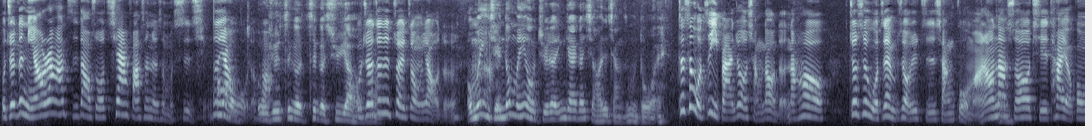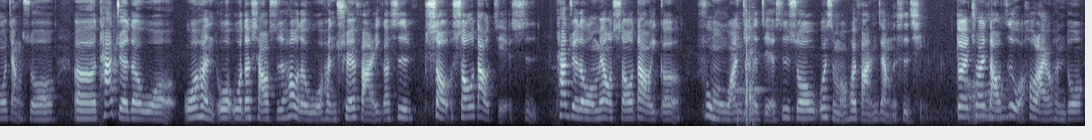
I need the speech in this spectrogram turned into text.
我觉得你要让他知道说现在发生了什么事情。是要我的话，我觉得这个这个需要。我觉得这是最重要的。我们以前都没有觉得应该跟小孩子讲这么多哎。这是我自己本来就有想到的。然后就是我之前不是有去咨商过嘛，然后那时候其实他有跟我讲说，呃，他觉得我我很我我的小时候的我很缺乏一个是收收到解释，他觉得我没有收到一个。父母完整的解释说为什么会发生这样的事情，对，所以导致我后来有很多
